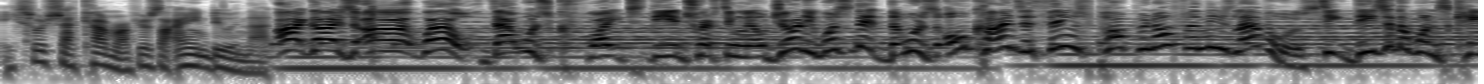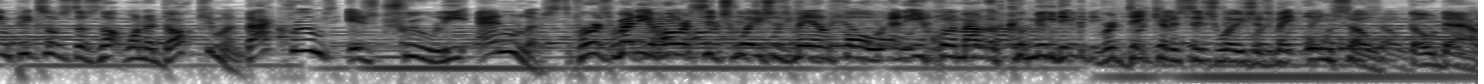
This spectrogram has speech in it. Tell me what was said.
He switched that camera off. He was like, I ain't doing that. All right, guys. Uh, well, that was quite the interesting little journey, wasn't it? There was all kinds of things popping off in these levels. See, these are the ones Kane Pixels does not want to document. Backrooms is truly endless. For as many horror situations may unfold, an equal amount of comedic, ridiculous situations may also go down.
